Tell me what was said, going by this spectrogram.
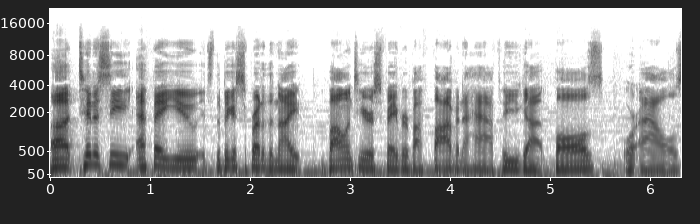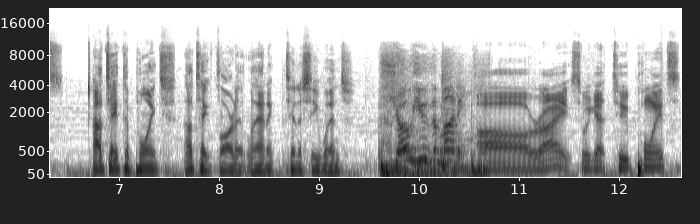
Uh, Tennessee, FAU, it's the biggest spread of the night. Volunteers favored by five and a half. Who you got, Vols or Owls? I'll take the points. I'll take Florida Atlantic. Tennessee wins. Show you the money. All right. So we got two points.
